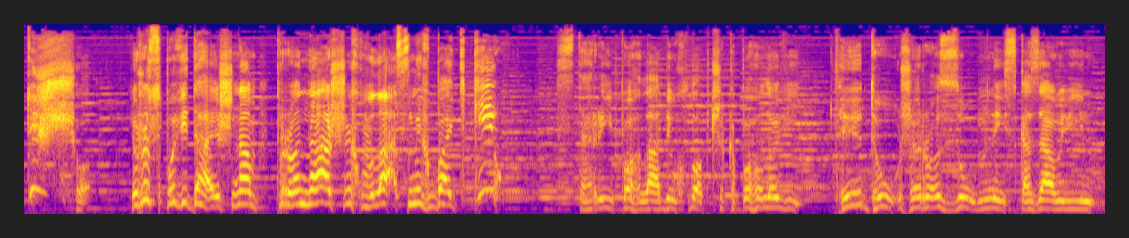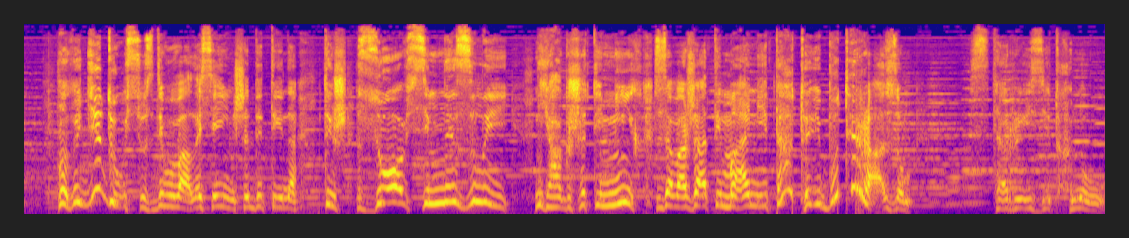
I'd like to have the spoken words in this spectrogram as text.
Ти що? Розповідаєш нам про наших власних батьків? Старий погладив хлопчика по голові. Ти дуже розумний, сказав він. Але, дідусю, здивувалася інша дитина, ти ж зовсім не злий. Як же ти міг заважати мамі і татові бути разом? Старий зітхнув.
